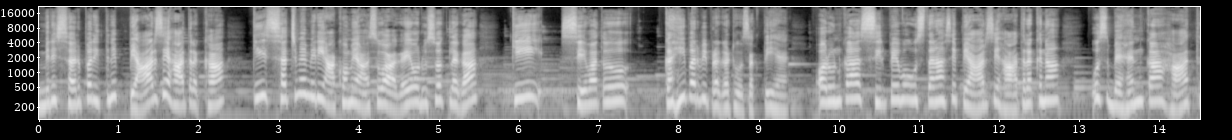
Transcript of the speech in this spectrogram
मेरे सर पर इतने प्यार से हाथ रखा कि सच में मेरी आँखों में आँसू आ गए और उस वक्त लगा कि सेवा तो कहीं पर भी प्रकट हो सकती है और उनका सिर पे वो उस तरह से प्यार से हाथ रखना उस बहन का हाथ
